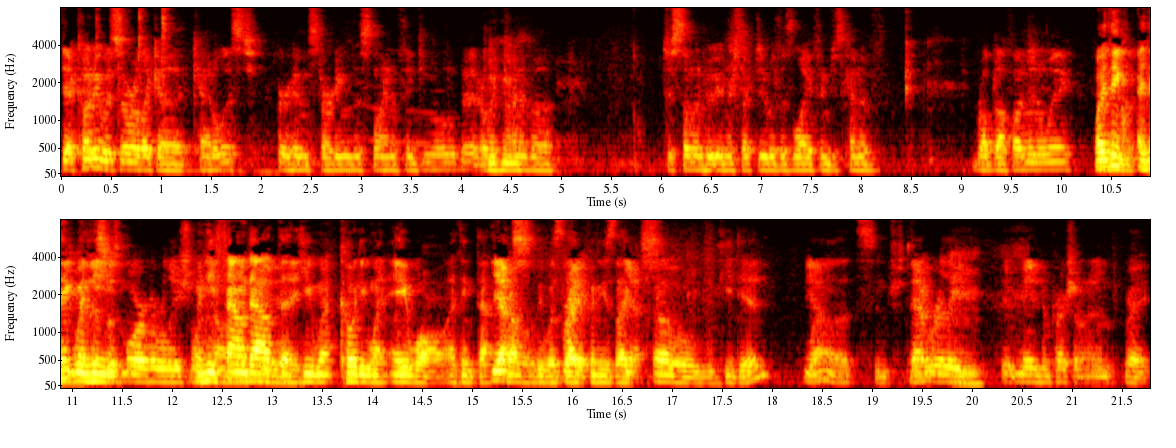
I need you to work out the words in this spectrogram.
Yeah, Cody was sort of like a catalyst for him starting this line of thinking a little bit, or like Mhm. kind of a just someone who intersected with his life and just kind of rubbed off on him in a way. well I think I think when this he was more of a relational. when he found out that he went Cody went AWOL, I think that Yes, probably was right, like when he's like, yes. "Oh, he did? Yeah. Wow, that's interesting." that really Mm. it made an impression on him, right.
